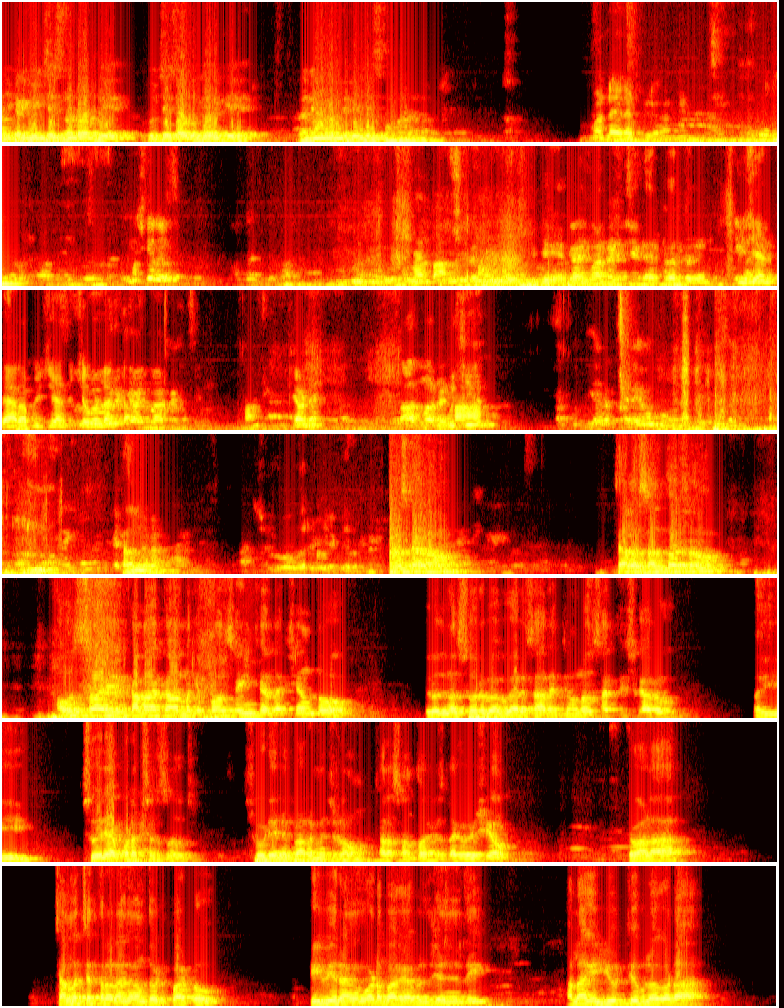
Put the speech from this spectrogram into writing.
ఇక్కడికి ఇచ్చేసినటువంటి కుచ్చే చౌదరి గారికి ధన్యవాదాలు తెలియజేసుకుంటున్నాను. మా డైరెక్టర్ గారు. విజయ్ అండి పేరా విజయ్ అండి చెవులంక నమస్కారం. చాలా సంతోషం. ఔత్సాహిక కళాకారులకి ప్రోత్సహించే లక్ష్యంతో ఈరోజున సూర్యబాబు గారి సారథ్యంలో సతీష్ గారు మరి ఈ సూర్య ప్రొడక్షన్స్ స్టూడియోని ప్రారంభించడం చాలా సంతోషించదగ్గ విషయం. ఇవాళ చలనచిత్ర రంగంతో పాటు టీవీ రంగం కూడా బాగా అభివృద్ధి చెందింది. అలాగే యూట్యూబ్లో కూడా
